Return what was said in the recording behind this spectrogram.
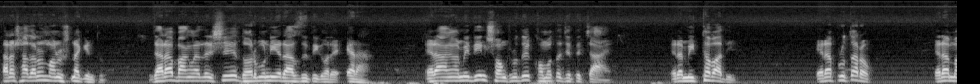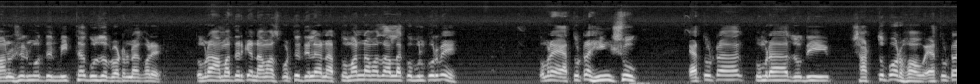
তারা সাধারণ মানুষ না কিন্তু। যারা বাংলাদেশে ধর্ম নিয়ে রাজনীতি করে, এরা। এরা আগামী দিন সংসদে ক্ষমতা যেতে চায়। এরা মিথ্যাবাদী। এরা প্রতারক। এরা মানুষের মধ্যে মিথ্যা গুজব রটনা করে। তোমরা আমাদেরকে নামাজ পড়তে দিলে না, তোমার নামাজ আল্লাহ কবুল করবে? তোমরা এতটা হিংসুক এতটা তোমরা যদি স্বার্থপর হও, এতটা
